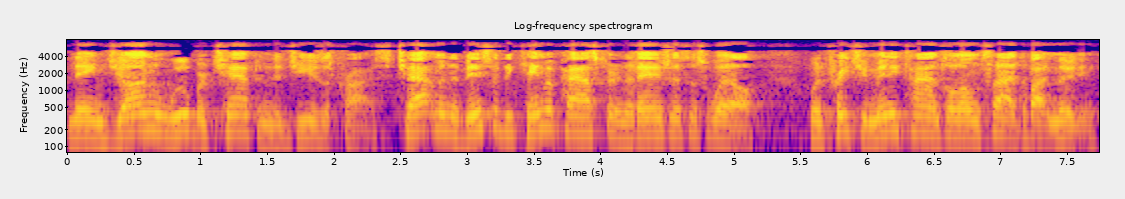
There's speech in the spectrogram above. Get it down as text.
named John Wilbur Chapman to Jesus Christ. Chapman eventually became a pastor and evangelist as well, when preaching many times alongside Dwight Moody.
